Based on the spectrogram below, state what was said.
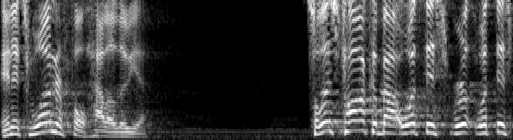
And it's wonderful. Hallelujah. So let's talk about what this, what this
